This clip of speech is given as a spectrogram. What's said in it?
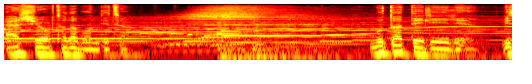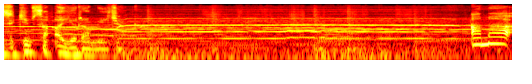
Her şey ortada Bondita. Bu da delili. Bizi kimse ayıramayacak. Ama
